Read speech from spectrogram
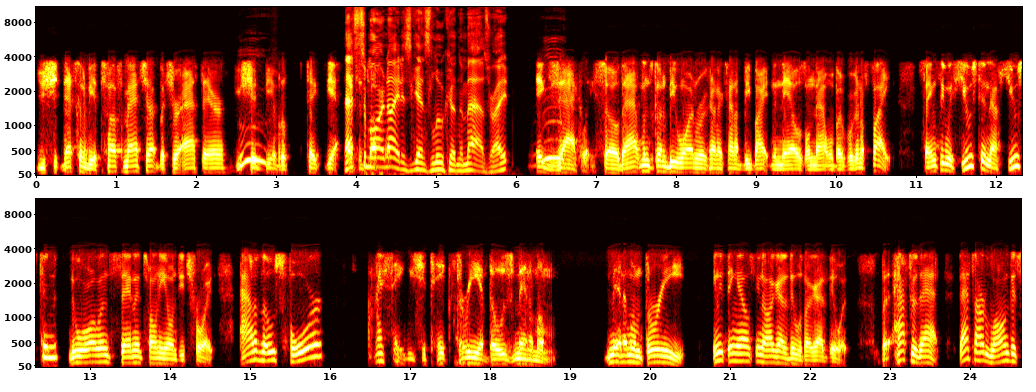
you should. That's going to be a tough matchup, but you're at there. You should be able to take. Yeah, That's, tough tomorrow night is against Luka and the Mavs, right? Exactly. So that one's going to be one we're going to kind of be biting the nails on that one, but we're going to fight. Same thing with Houston. Now, Houston, New Orleans, San Antonio, and Detroit. Out of those four, I say we should take three of those minimum. Minimum three. Anything else, you know, I got to deal with what I got to deal with. But after that, that's our longest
